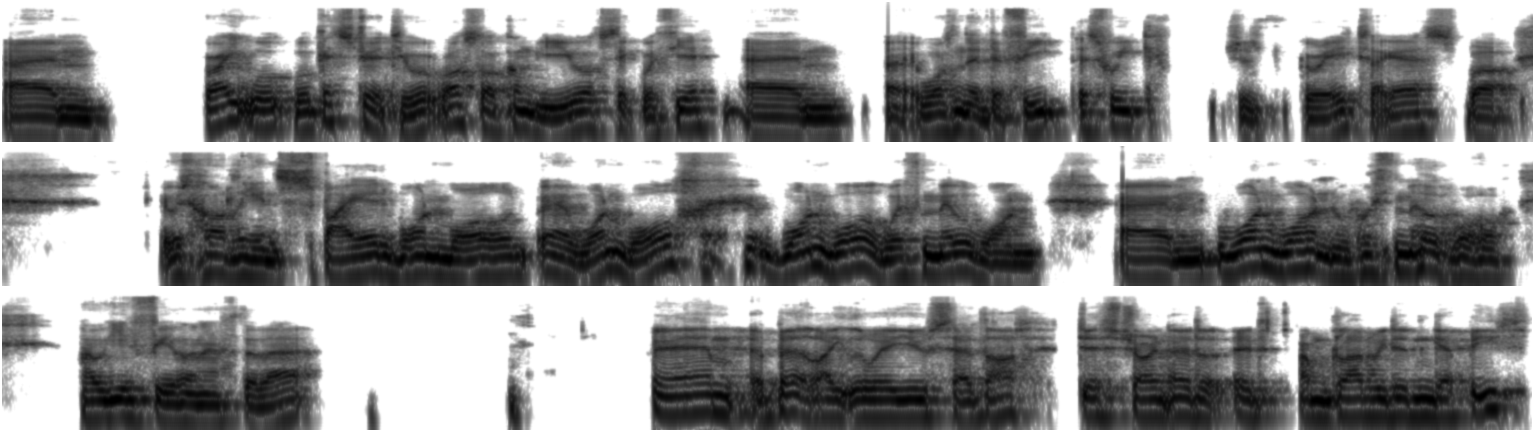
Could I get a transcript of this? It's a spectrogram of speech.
Um, right, we'll, we'll get straight to it. Ross, I'll come to you. I'll stick with you. Um, it wasn't a defeat this week, which is great, I guess. But it was hardly inspired. One wall, uh, one wall, one wall with Millwall, um, one one with Millwall. How are you feeling after that? Um, a bit like the way you said that, disjointed. It, I'm glad we didn't get beat.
